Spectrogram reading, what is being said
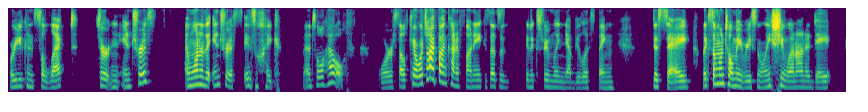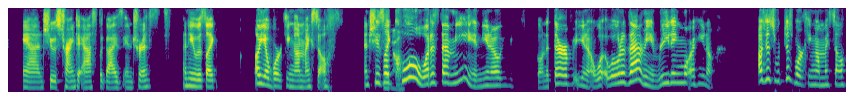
where you can select certain interests. And one of the interests is like mental health or self care, which I find kind of funny because that's a, an extremely nebulous thing to say. Like someone told me recently she went on a date and she was trying to ask the guy's interests. And he was like, Oh, yeah, working on myself. And she's like, yeah. Cool. What does that mean? You know, going to therapy, you know, what, what does that mean? Reading more, you know, I was just just working on myself.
